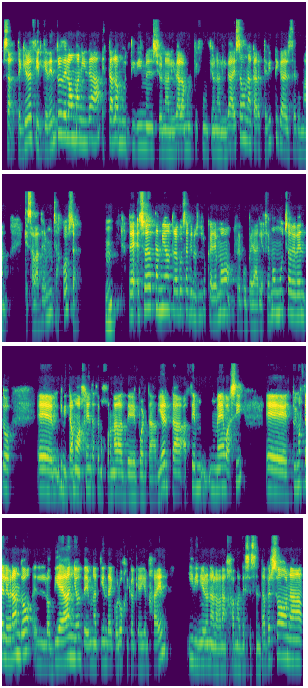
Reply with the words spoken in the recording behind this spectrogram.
sea, te quiero decir que dentro de la humanidad está la multidimensionalidad, la multifuncionalidad. Esa es una característica del ser humano, que sabe hacer muchas cosas. Mm. Entonces, eso es también otra cosa que nosotros queremos recuperar y hacemos muchos eventos eh, invitamos a gente, hacemos jornadas de puertas abiertas. Hace un mes o así eh, estuvimos celebrando los 10 años de una tienda ecológica que hay en Jaén y vinieron a la granja más de 60 personas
